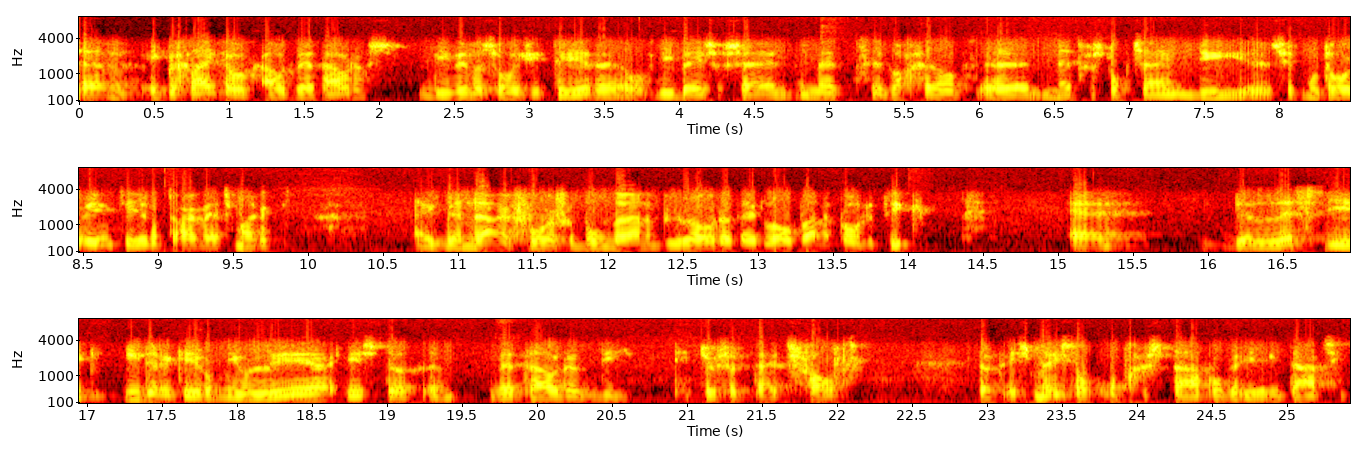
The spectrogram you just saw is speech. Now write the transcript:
Ehm, ik begeleid ook oud-wethouders die willen solliciteren of die bezig zijn met wachtgeld eh, net gestopt zijn, die eh, zich moeten oriënteren op de arbeidsmarkt. Ik ben daarvoor verbonden aan een bureau, dat heet Loopbaan en Politiek. En de les die ik iedere keer opnieuw leer is dat een wethouder die, die tussentijds valt, dat is meestal opgestapelde irritatie.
